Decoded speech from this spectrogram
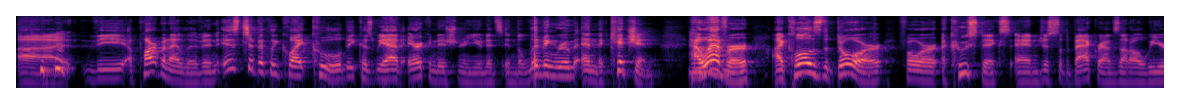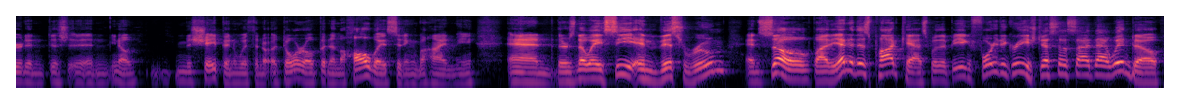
Uh, the apartment I live in is typically quite cool because we have air conditioner units in the living room and the kitchen. However, I closed the door for acoustics and just so the background's not all weird and, and you know misshapen with a door open and the hallway sitting behind me. And there's no AC in this room. And so by the end of this podcast, with it being 40 degrees just outside that window,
